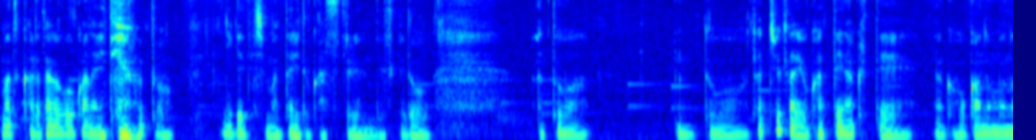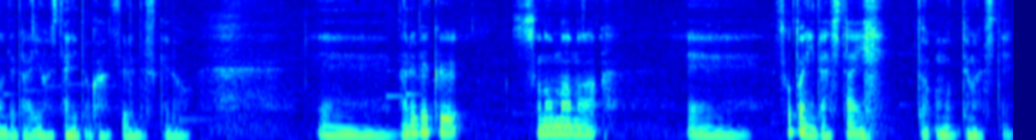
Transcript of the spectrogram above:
まず体が動かないっていうのと逃げてしまったりとかするんですけどあとは、うんと、殺虫剤を買ってなくてなんか他のもので代用したりとかするんですけど、えー、なるべくそのまま、えー、外に出したい と思ってまして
